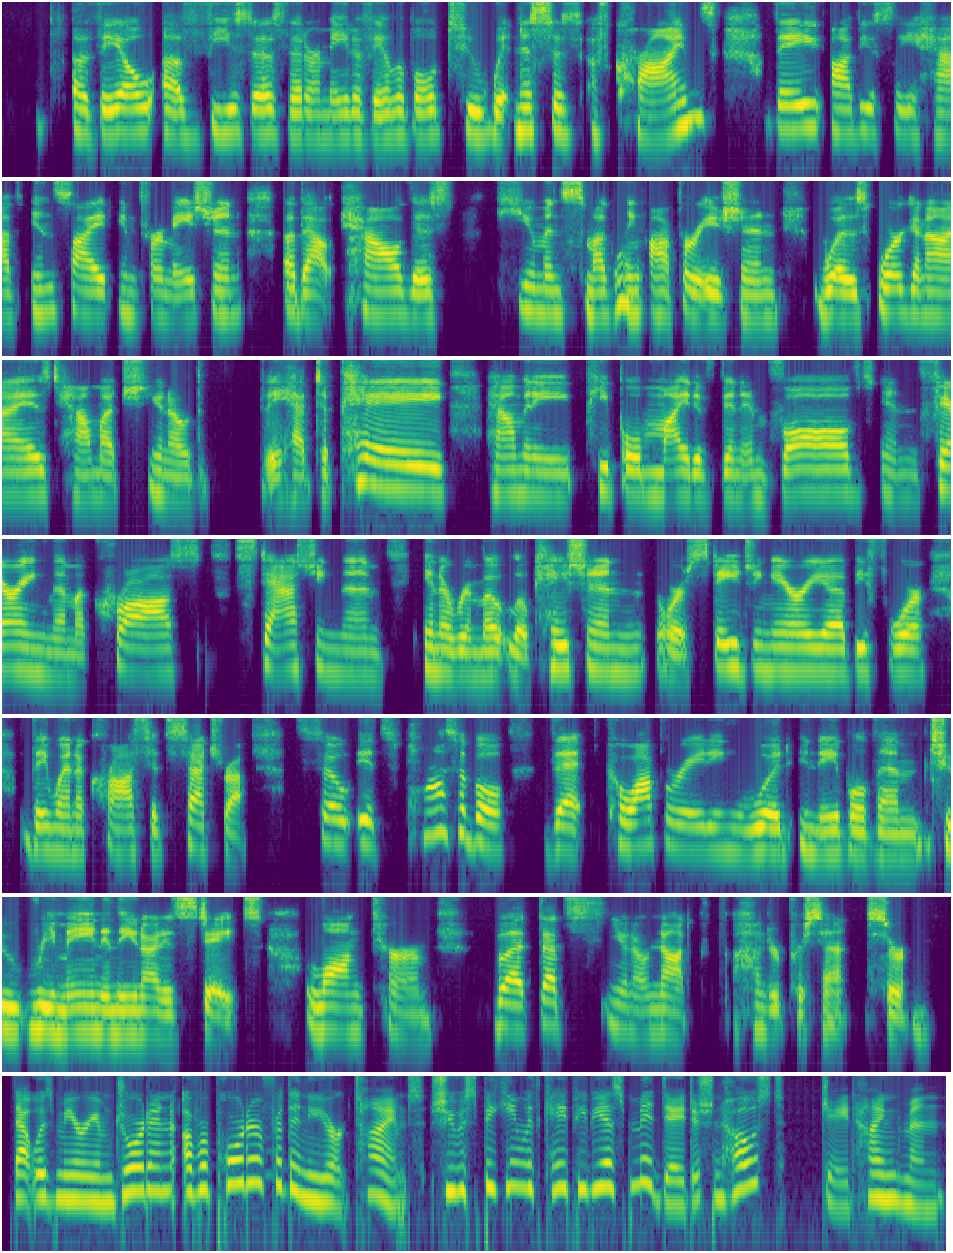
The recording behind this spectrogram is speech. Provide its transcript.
avail of visas that are made available to witnesses of crimes. They obviously have inside information about how this human smuggling operation was organized, how much, you know, the they had to pay, how many people might have been involved in ferrying them across, stashing them in a remote location or staging area before they went across, etc. So it's possible that cooperating would enable them to remain in the United States long term. But that's, you know, not 100% certain. That was Miriam Jordan, a reporter for the New York Times. She was speaking with KPBS Midday Edition host Jade Hindman.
